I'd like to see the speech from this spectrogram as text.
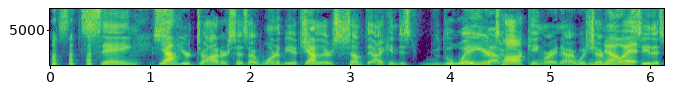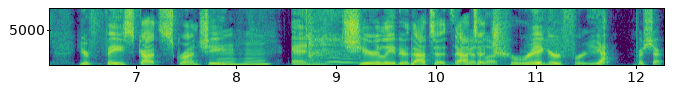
saying Yeah. your daughter says, "I want to be a cheerleader." Something I can just the way you're Yep. talking right now. I wish You everyone could it. Mm-hmm. see this. Your face got scrunchy, and cheerleader. That's a that's good a look. trigger for you. Yeah, for sure.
